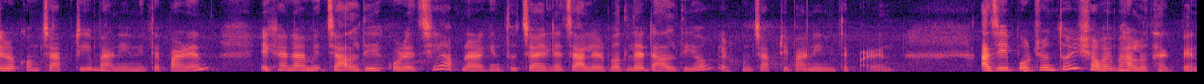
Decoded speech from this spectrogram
এরকম চাপটি বানিয়ে নিতে পারেন। এখানে আমি চাল দিয়ে করেছি, আপনারা কিন্তু চাইলে চালের বদলে ডাল দিয়েও এরকম চাপটি বানিয়ে নিতে পারেন। আজ এই পর্যন্তই, সবাই ভালো থাকবেন।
